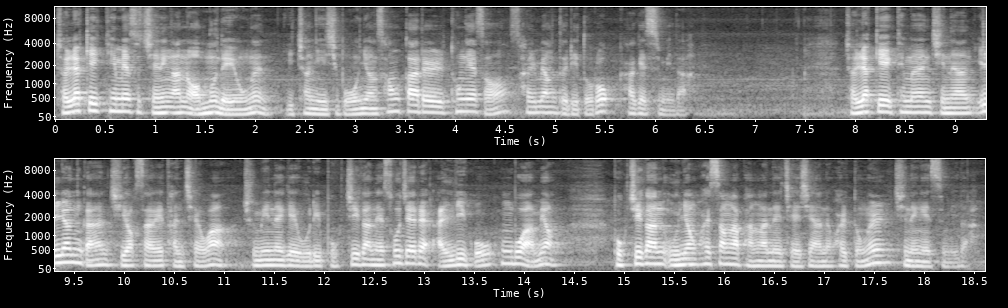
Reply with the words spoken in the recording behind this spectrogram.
전략기획팀에서 진행하는 업무 내용은 2025년 성과를 통해서 설명드리도록 하겠습니다. 전략기획팀은 지난 1년간 지역사회 단체와 주민에게 우리 복지관의 소재를 알리고 홍보하며 복지관 운영 활성화 방안을 제시하는 활동을 진행했습니다.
